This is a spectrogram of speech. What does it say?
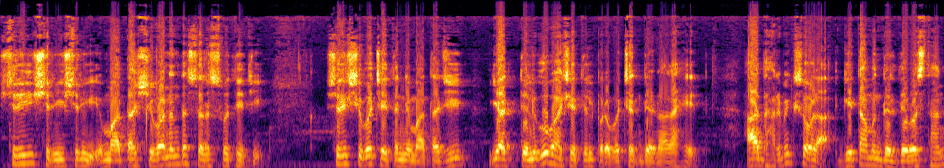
श्री श्री श्री माता शिवानंद सरस्वतीजी श्री शिवचैतन्य माताजी या तेलुगू भाषेतील प्रवचन देणार आहेत. हा धार्मिक सोहळा गीता मंदिर देवस्थान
